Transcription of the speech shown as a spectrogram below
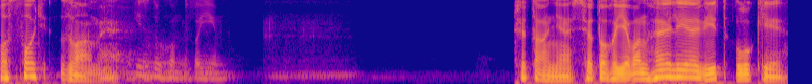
Господь з вами. і з Духом Твоїм. Читання святого Євангелія від Луки.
